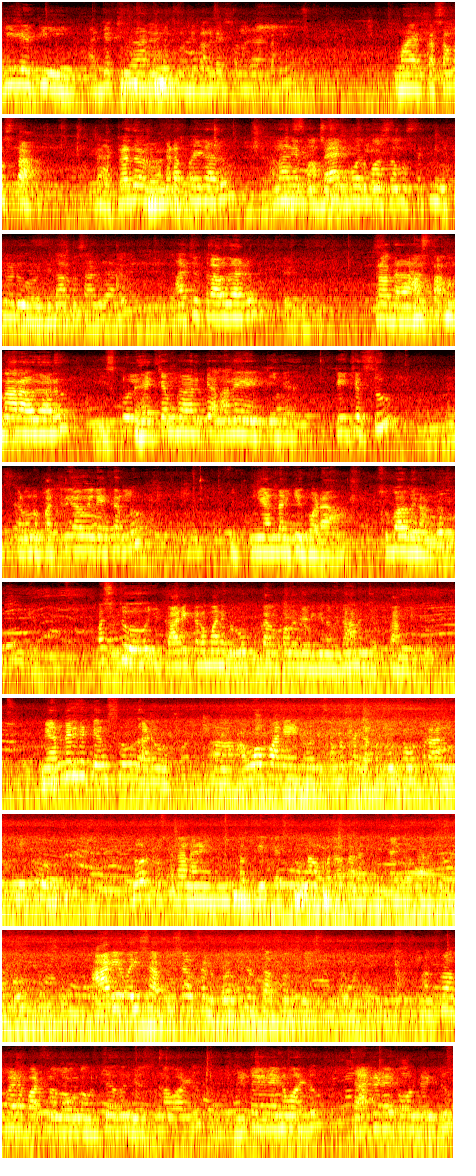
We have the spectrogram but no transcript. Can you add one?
బీజేపీ అధ్యక్షులు గారైనటువంటి వెంకటేశ్వర గారికి మా యొక్క సంస్థ ట్రెజరర్ వెంకటప్పయ్య గారు అలానే మా బ్యాక్ బోన్ మా సంస్థకి మిత్రుడు జిల్లా ప్రసాద్ గారు అచ్యుతరావు గారు తర్వాత ఉన్నారావు గారు ఈ స్కూల్ హెచ్ఎం గారికి అలానే టీచర్ టీచర్స్ ఇక్కడ ఉన్న పత్రికా విలేకరులు మీ అందరికీ కూడా శుభాభినందనలు. ఫస్ట్ ఈ కార్యక్రమానికి రూపకల్పన జరిగిన విధానం చెప్తాను మీకు. మీ అందరికీ తెలుసు అడు అవోప అనేటువంటి సంస్థ గత మూడు సంవత్సరాల నుంచి మీకు నోట్ పుస్తకాలు కంప్లీట్ చేసుకున్నాం ఒకటో తరగతి నుంచి ఐదో తరగతి వరకు ఆర్య వయసు officials and professionals association Narasaraopet పట్టణంలో ఉన్న ఉద్యోగం చేస్తున్న వాళ్ళు రిటైర్ అయిన వాళ్ళు చార్టెడ్ అకౌంటెంట్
